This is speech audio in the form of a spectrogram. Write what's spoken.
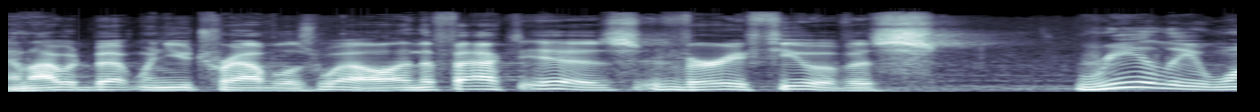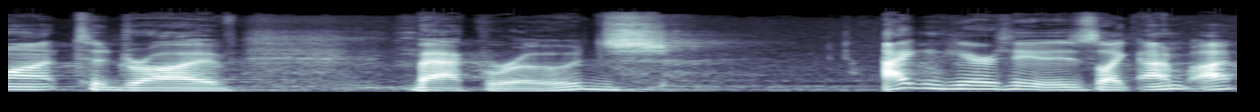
And I would bet when you travel as well. And the fact is, very few of us really want to drive back roads. I can guarantee you, it's like I'm, I,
